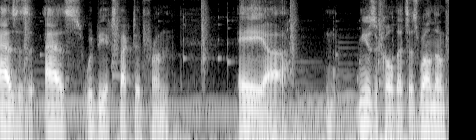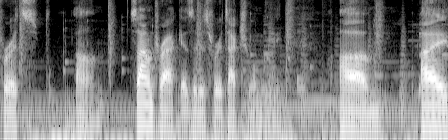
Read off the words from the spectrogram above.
as, as would be expected from a uh, musical that's as well known for its um, soundtrack as it is for its actual movie. Um, I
